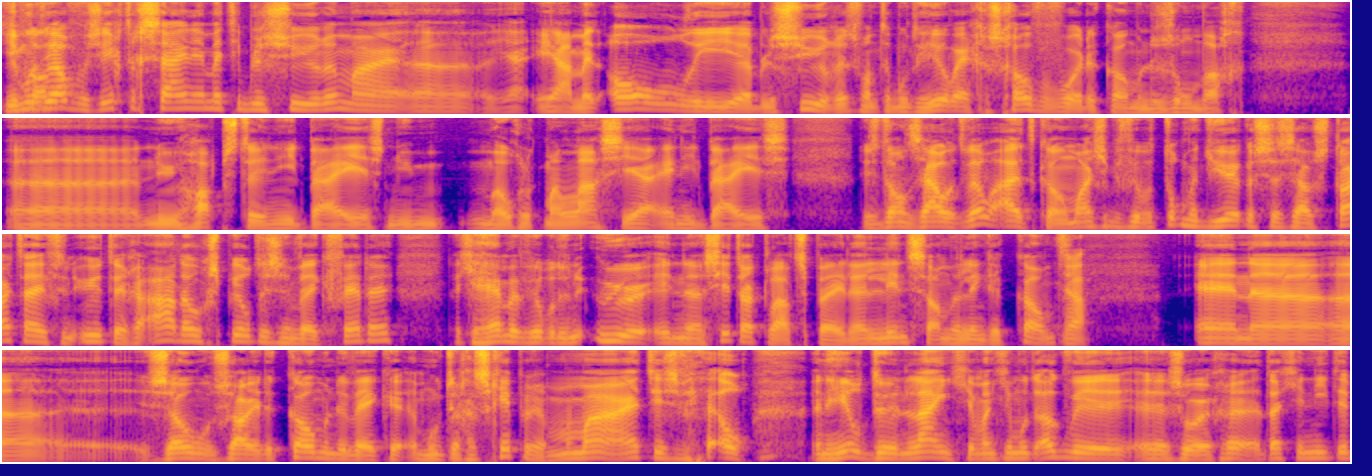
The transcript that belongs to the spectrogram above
moet van- wel voorzichtig zijn met die blessure. Maar eh, ja, ja, met al die eh, blessures, want er moet heel erg geschoven worden komende zondag. Eh, nu Hapste er niet bij is, nu mogelijk Malasia er niet bij is. Dus dan zou het wel uitkomen. Als je bijvoorbeeld toch met Jurgensen zou starten. Heeft een uur tegen ADO gespeeld, is een week verder. Dat je hem bijvoorbeeld een uur in uh, laat spelen. En Linse aan de linkerkant. Ja. En eh, eh, zo zou je de komende weken moeten gaan schipperen. Maar, het is wel een heel dun lijntje. Want je moet ook weer eh, zorgen dat je niet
